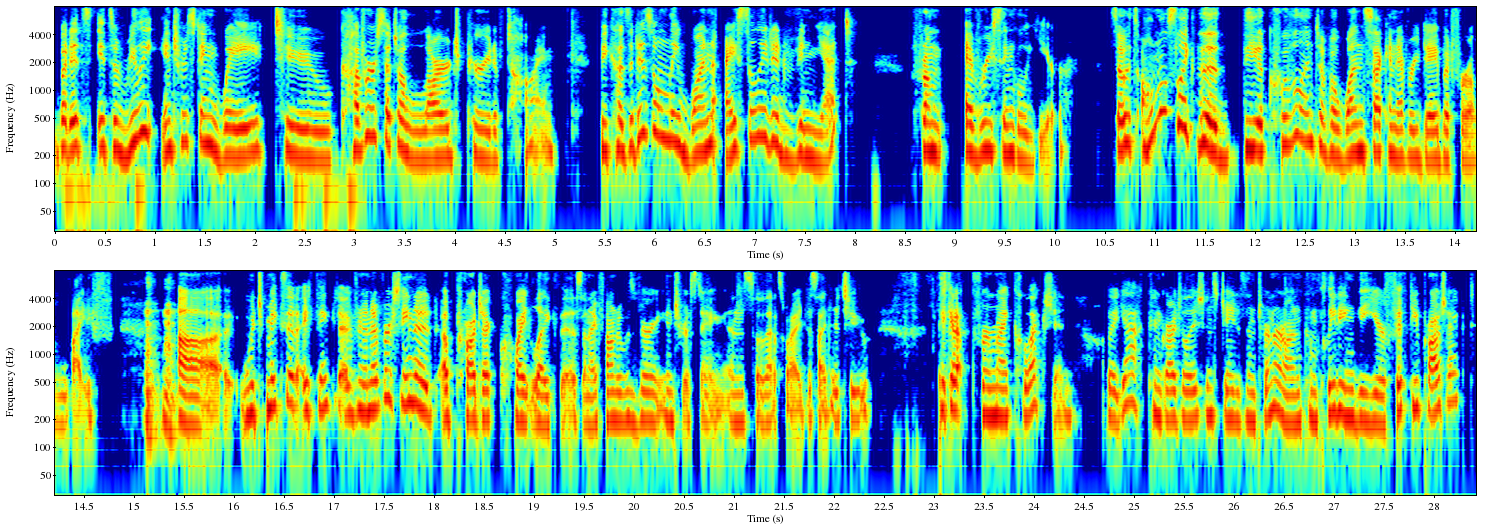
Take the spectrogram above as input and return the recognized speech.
but it's it's a really interesting way to cover such a large period of time because it is only one isolated vignette from every single year so it's almost like the the equivalent of a one second every day but for a life uh, which makes it i think i've never seen a, a project quite like this and i found it was very interesting and so that's why i decided to pick it up for my collection but yeah, congratulations, Jason Turner, on completing the year 50 project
